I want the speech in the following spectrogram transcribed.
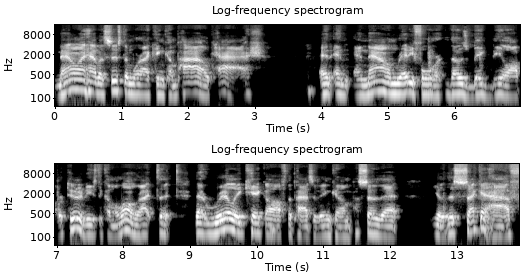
Now I have a system where I can compile cash and and and now I'm ready for those big deal opportunities to come along, right? that that really kick off the passive income so that you know this second half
